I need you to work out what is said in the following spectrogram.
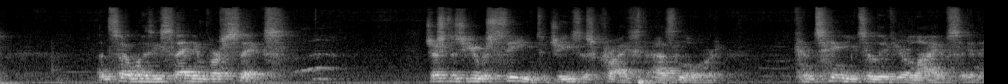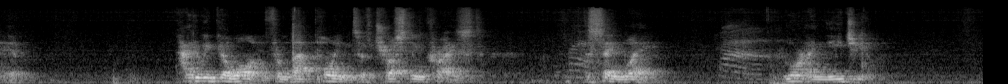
And so what is he saying in verse 6? Just as you received Jesus Christ as Lord, continue to live your lives in him. How do we go on from that point of trusting Christ? The same way Lord, I need you.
